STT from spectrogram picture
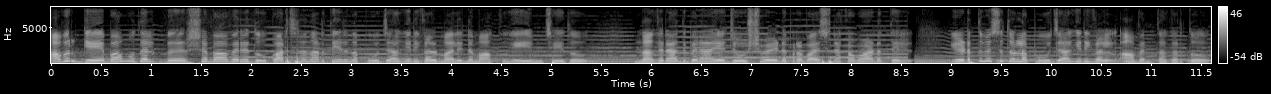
അവർ ഗേബ മുതൽ ബേർഷബ വരെ ധൂപാർച്ചന നടത്തിയിരുന്ന പൂജാഗിരികൾ മലിനമാക്കുകയും ചെയ്തു. നഗരാധിപനായ ജോഷുവയുടെ പ്രവാചന കവാടത്തിൽ ഇടതുവശത്തുള്ള പൂജാഗിരികൾ അവൻ തകർത്തു.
